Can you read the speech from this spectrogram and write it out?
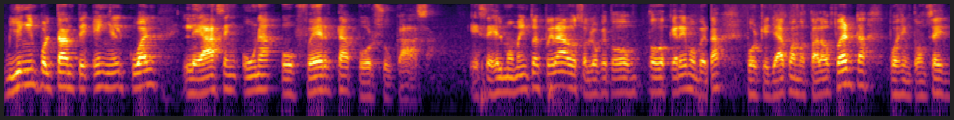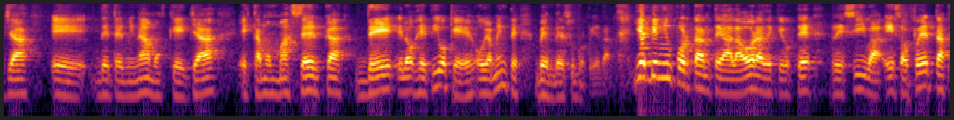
bien importante en el cual le hacen una oferta por su casa. Ese es el momento esperado, eso es lo que todos, todos queremos, ¿verdad? Porque ya cuando está la oferta, pues entonces ya eh, determinamos que ya estamos más cerca del objetivo que es obviamente vender su propiedad. Y es bien importante a la hora de que usted reciba esa oferta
